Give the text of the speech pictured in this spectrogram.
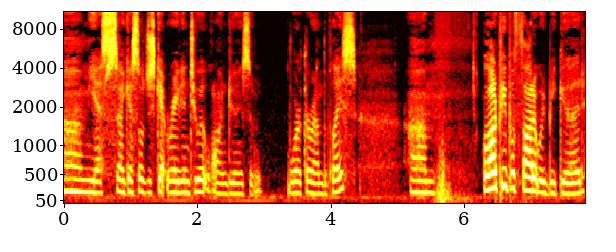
um, yes, I guess I'll just get right into it while I'm doing some work around the place. Um, a lot of people thought it would be good,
